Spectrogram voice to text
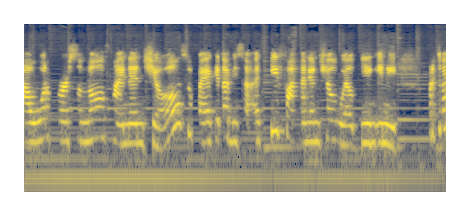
our personal financial supaya kita bisa achieve financial well-being ini. Percaya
